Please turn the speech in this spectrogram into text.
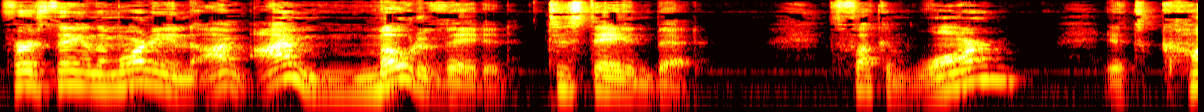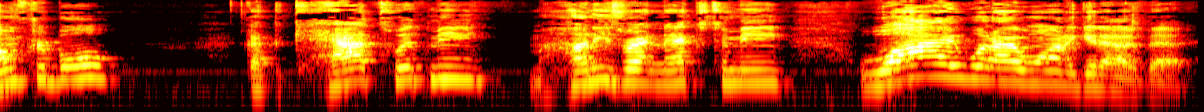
first thing in the morning, I'm I'm motivated to stay in bed. It's fucking warm. It's comfortable. Got the cats with me. My honey's right next to me. Why would I want to get out of bed?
